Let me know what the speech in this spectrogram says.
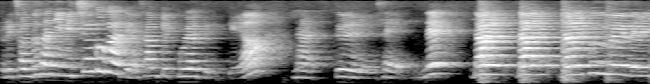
우리 전도사님이 친구가 되어서 함께 보여드릴게요. 하나, 둘, 셋, 넷. 넓, 넓, 넓은 문을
